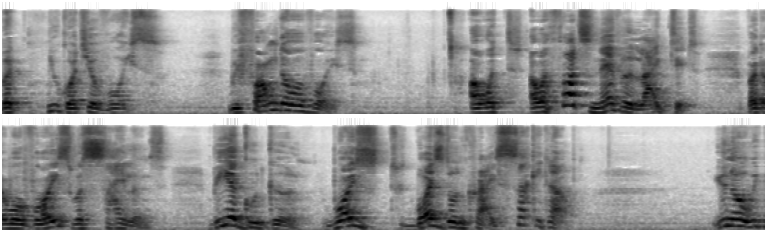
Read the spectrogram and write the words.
But you got your voice. We found our voice. Our, our thoughts never liked it, but our voice was silence. Be a good girl. Boys, boys don't cry. Suck it up. You know, we,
